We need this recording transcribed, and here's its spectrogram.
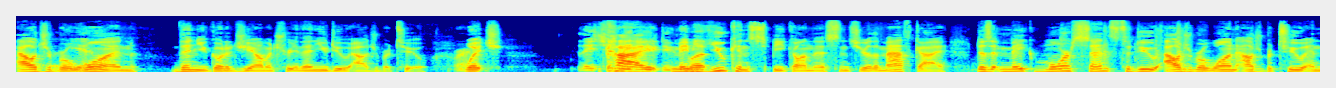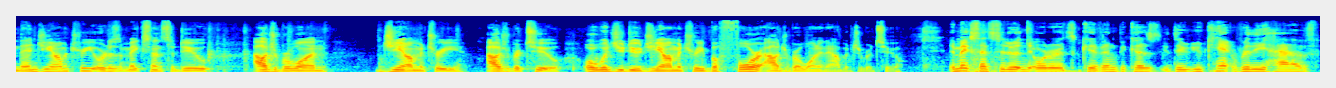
algebra Yeah. 1, then you go to geometry, then you do algebra 2, Right. which they should Kai, make you do maybe What? you can speak on this since you're the math guy. Does it make more sense to do algebra 1, algebra 2 and then geometry or does it make sense to do algebra 1, geometry, algebra 2, or would you do geometry before algebra 1 and algebra 2? It makes sense to do it in the order it's given because you can't really have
